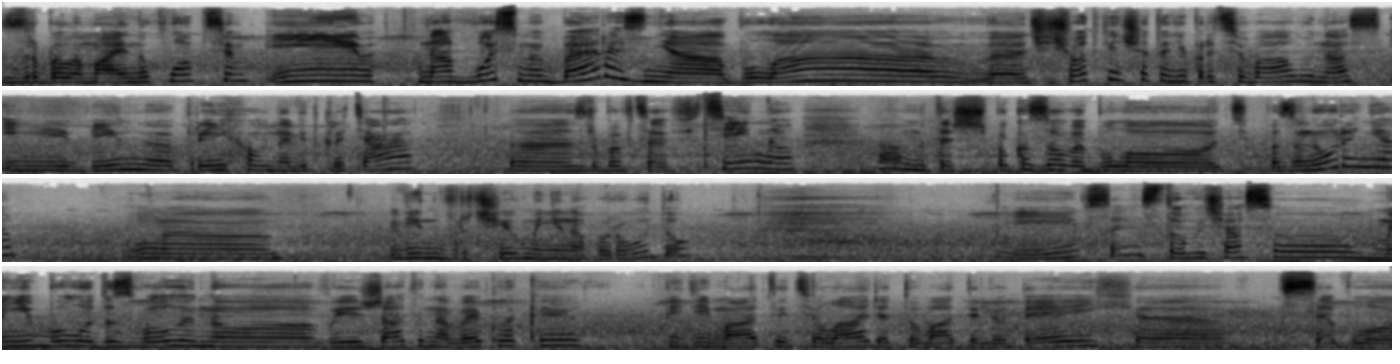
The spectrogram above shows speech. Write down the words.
зробили майну хлопці. І на 8 березня була е, Чечоткін ще тоді працював у нас, і він е, приїхав на відкриття. Е, Зробив це офіційно. Ми теж показове було типу, занурення. Е, Він вручив мені нагороду. І все з того часу мені було дозволено виїжджати на виклики, підіймати тіла, рятувати людей. Е, Все було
